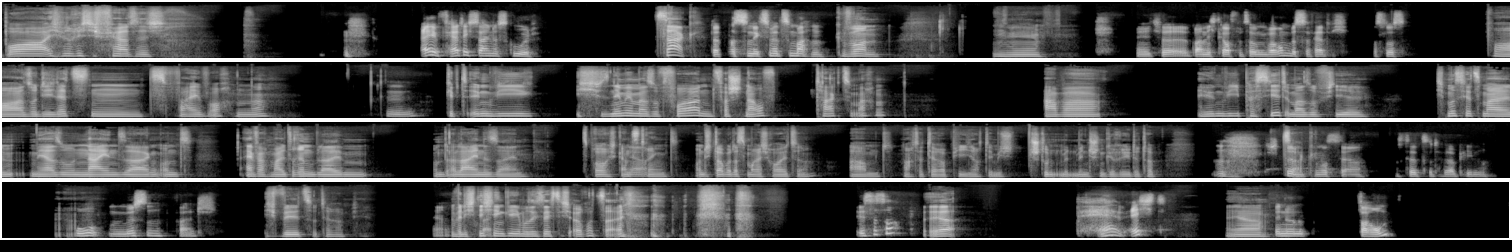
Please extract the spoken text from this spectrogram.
Boah, ich bin richtig fertig. Ey, fertig sein ist gut. Zack, Dann hast du nichts mehr zu machen. gewonnen. Nee. Nee, ich äh, war nicht drauf bezogen. Warum bist du fertig? Was ist los? Boah, so die letzten zwei Wochen, ne? Mhm. Gibt irgendwie, ich nehme mir mal so vor, einen Verschnauftag zu machen. Aber irgendwie passiert immer so viel. Ich muss jetzt mal mehr so Nein sagen und einfach mal drin bleiben und alleine sein. Das brauche ich ganz Ja. dringend. Und ich glaube, das mache ich heute Abend nach der Therapie, nachdem ich Stunden mit Menschen geredet habe. Stimmt, du musst ja, musst ja zur Therapie noch. Ja. Oh, müssen, falsch. Ich will zur Therapie. Ja, Und wenn ich nicht fein. hingehe, muss ich 60 Euro zahlen. Ist es so? ja, Hä, echt? ja. Wenn du. Warum?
